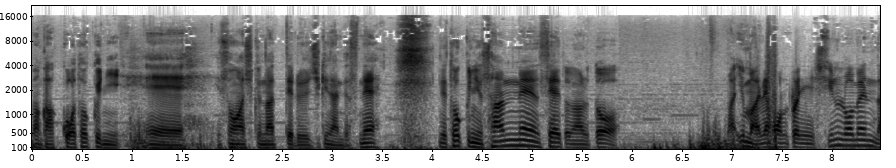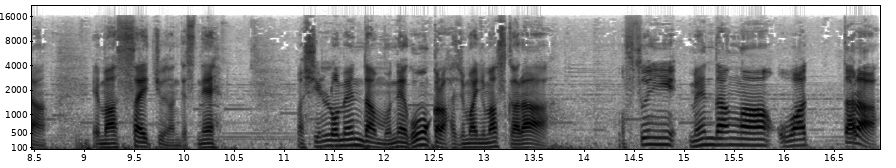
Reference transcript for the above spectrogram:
まあ、学校は特に、えー、忙しくなってる時期なんですね。で特に3年生となるとまあ、今ね、本当に進路面談、え真っ最中なんですね。まあ、進路面談もね、午後から始まりますから、普通に面談が終わったら、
